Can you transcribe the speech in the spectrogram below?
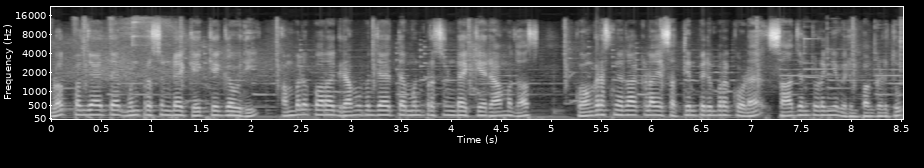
block panchayat മുൻ president K K Gowri Ambalappara ഗ്രാമപഞ്ചായത്ത് മുൻ പ്രസിഡന്റ് കെ രാമദാസ് കോൺഗ്രസ് നേതാക്കളായ സത്യൻ പെരുമ്പ്രക്കോട് സാജൻ തുടങ്ങിയവരും പങ്കെടുത്തു.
